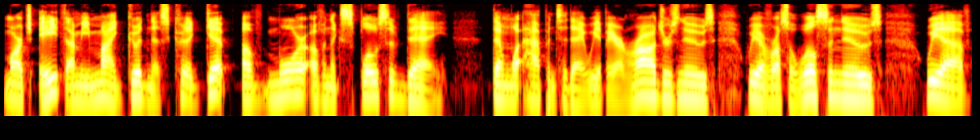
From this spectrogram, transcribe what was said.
March 8th. I mean, my goodness, could it get of more of an explosive day than what happened today? We have Aaron Rodgers news, we have Russell Wilson news, we have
